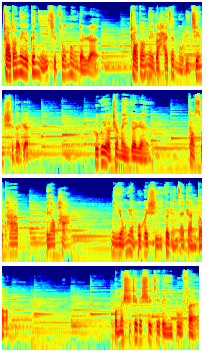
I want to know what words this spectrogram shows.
找到那个跟你一起做梦的人，找到那个还在努力坚持的人。”如果有这么一个人，告诉他不要怕，你永远不会是一个人在战斗。我们是这个世界的一部分，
